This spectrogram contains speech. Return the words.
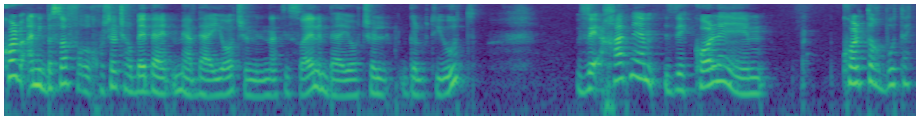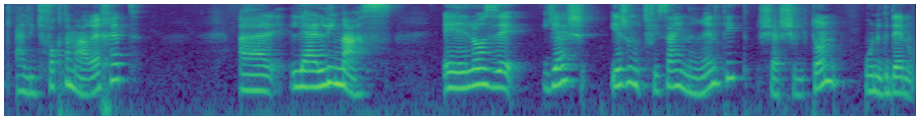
כל, אני בסוף חושבת שהרבה בע- מהבעיות של מדינת ישראל הן בעיות של גלותיות, ואחת מהן זה כל, אה, כל תרבות הלדפוק את המערכת, להעלים מס, אה, לא זה, יש, יש לנו תפיסה אינהרנטית שהשלטון הוא נגדנו.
